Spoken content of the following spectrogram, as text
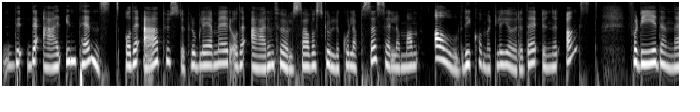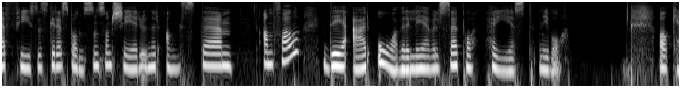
det, det, er intenst, og det er pusteproblemer, og det er en følelse av å skulle kollapse, selv om man aldri kommer til å gjøre det under angst. Fordi denne fysiske responsen som skjer under angstanfall, det er overlevelse på høyest nivå. Ok.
